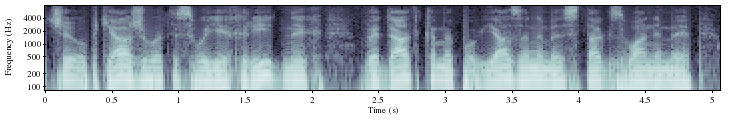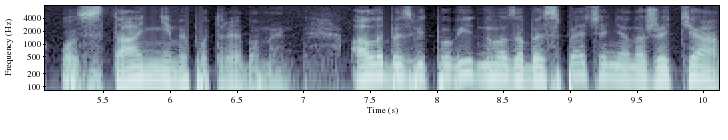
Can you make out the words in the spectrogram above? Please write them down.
Хоче обтяжувати своїх рідних видатками, пов'язаними з так званими останніми потребами, але без відповідного забезпечення на життя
